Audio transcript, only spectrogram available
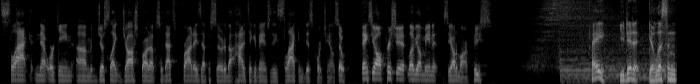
Slack networking, um, just like Josh brought up. So that's Friday's episode about how to take advantage of these Slack and Discord channels. So thanks, y'all. Appreciate it. Love y'all. Mean it. See y'all tomorrow. Peace. Hey, you did it. You listened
